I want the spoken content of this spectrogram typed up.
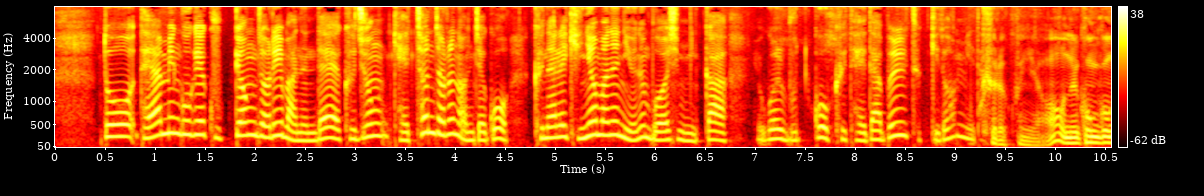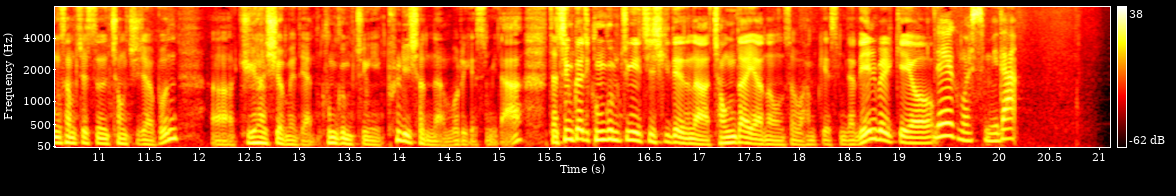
또 대한민국의 국경절이 많은데 그중 개천절은 언제고 그날을 기념하는 이유는 무엇입니까? 요걸 묻고 그 대답을 듣기도 합니다. 그렇군요. 오늘 0037 쓰는 청취자분 어, 귀하 시험에 대한 궁금증이 풀리셨나 모르겠습니다. 자 지금까지 궁금증이 지식이 되는 아 정다희 아나운서와 함께했습니다. 내일 뵐게요. 네, 고맙습니다.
